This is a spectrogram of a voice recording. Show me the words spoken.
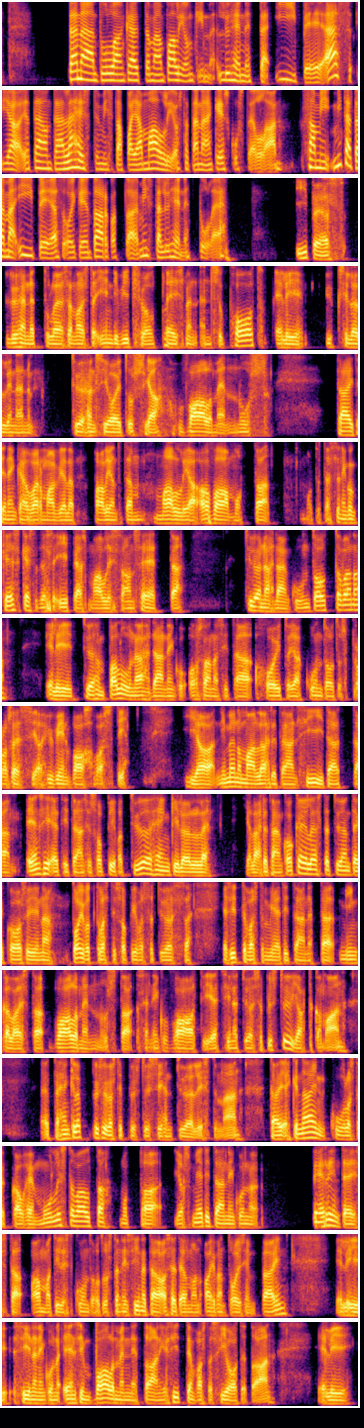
Tänään tullaan käyttämään paljonkin lyhennettä IPS, ja, ja tämä on tämä lähestymistapa ja malli, josta tänään keskustellaan. Sami, mitä tämä IPS oikein tarkoittaa ja mistä lyhenne tulee? IPS-lyhenne tulee sanoista Individual Placement and Support, eli yksilöllinen työhön sijoitus ja valmennus. Tämä ei tietenkään varmaan vielä paljon tätä mallia avaa, mutta, mutta tässä niin keskeistä tässä IPS-mallissa on se, että työ nähdään kuntouttavana, eli työhön paluu nähdään niin kuin osana sitä hoito- ja kuntoutusprosessia hyvin vahvasti. Ja nimenomaan lähdetään siitä, että ensin etitään se sopiva työhenkilölle ja lähdetään kokeilemaan sitä työntekoa siinä toivottavasti sopivassa työssä. Ja sitten vasta mietitään, että minkälaista valmennusta se niin kuin vaatii, että siinä työssä pystyy jatkamaan että henkilö pysyvästi pystyisi siihen työllistymään. Tai ehkä näin kuulosta kauhean mullistavalta, mutta jos mietitään niin kuin perinteistä ammatillista kuntoutusta, niin siinä tämä asetelma on aivan toisinpäin. Eli siinä niin kuin ensin valmennetaan ja sitten vasta sijoitetaan. Eli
